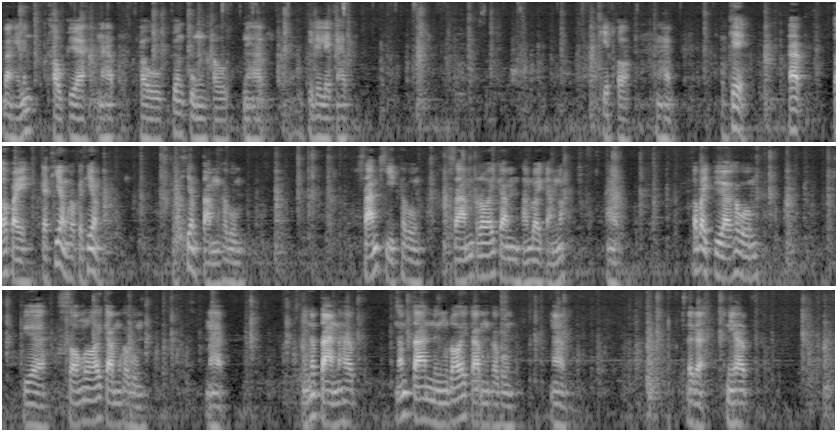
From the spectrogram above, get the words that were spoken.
บังให้มันเข่าเกลือนะครับ เข่าเครื่องปรุงเข่านะครับทีเล็กๆนะครับเกล็ดออกนะครับ โอเคครับต่อไปกระเทียมครับกระเทียม กระเทียมต่ำครับผมสามขีดครับผม สามร้อยกรัมสามร้อยกรัมเนาะครับต่อไปเกลือครับผม เกลือสองร้อยกรัมครับผมนะครับนี่น้ำตาลนะครับ น้ำตาลหนึ่งร้อยกรัมครับผมนะครับแล้วก็นี่ครับ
